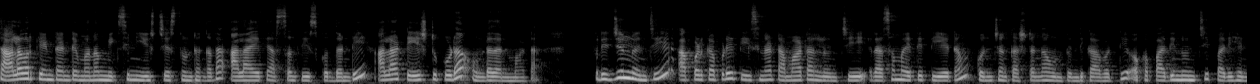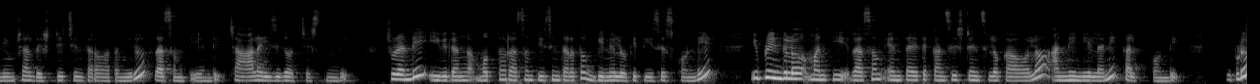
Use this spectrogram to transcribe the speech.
చాలా వరకు ఏంటంటే మనం మిక్సీని యూస్ చేస్తుంటాం కదా అలా అయితే అస్సలు తీసుకొద్దండి. అలా టేస్ట్ కూడా ఉండదన్నమాట. ఫ్రిడ్జ్ నుంచి అప్పటికప్పుడే తీసిన టమాటాల నుంచి రసం అయితే తీయటం కొంచెం కష్టంగా ఉంటుంది కాబట్టి ఒక పది నుంచి పదిహేను నిమిషాలు రెస్ట్ ఇచ్చిన తర్వాత మీరు రసం తీయండి. చాలా ఈజీగా వచ్చేస్తుంది. చూడండి ఈ విధంగా మొత్తం రసం తీసిన తర్వాత గిన్నెలోకి తీసేసుకోండి. ఇప్పుడు ఇందులో మనకి రసం ఎంత అయితే కన్సిస్టెన్సీలో కావాలో అన్ని నీళ్ళని కలుపుకోండి. ఇప్పుడు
